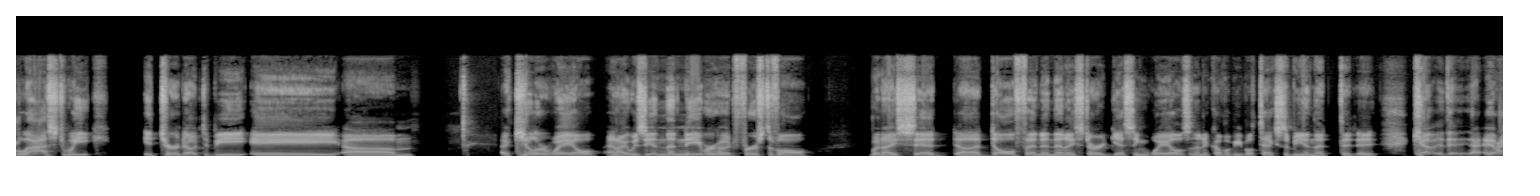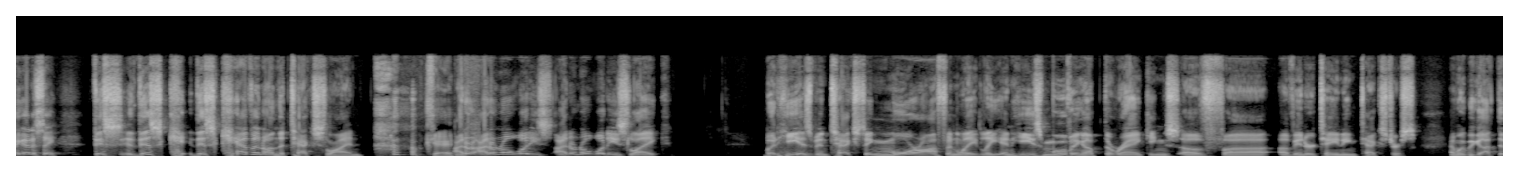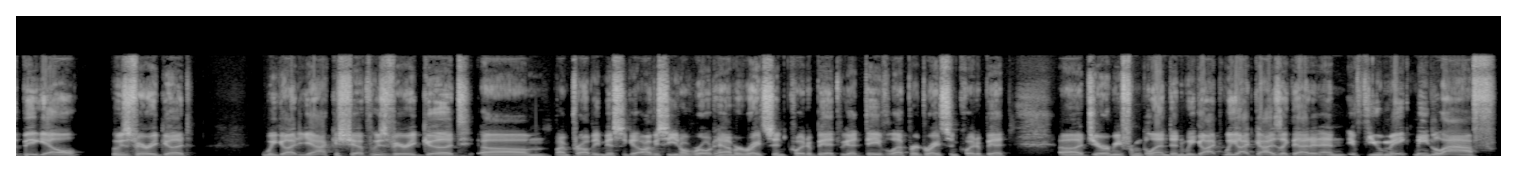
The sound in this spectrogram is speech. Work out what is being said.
Last week, it turned out to be a um, a killer whale, and I was in the neighborhood first of all when I said uh, dolphin, and then I started guessing whales, and then a couple of people texted me in that that uh, Kevin. I, I got to say this this this Kevin on the text line. Okay. I don't I don't know what he's I don't know what he's like, but he has been texting more often lately, and he's moving up the rankings of uh, of entertaining texters. And we, we got the Big L, who's very good. We got Yakashev, who's very good. Um, I'm probably missing. it. Obviously, you know, Roadhammer writes in quite a bit. We got Dave Leopard writes in quite a bit. Uh, Jeremy from Glendon. We got we got guys like that. And, and if you make me laugh,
